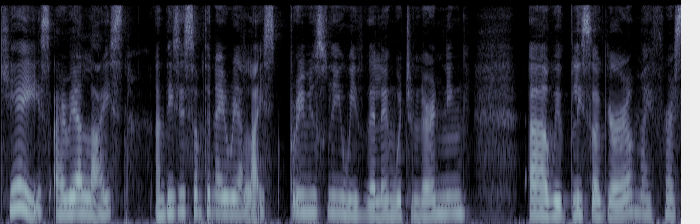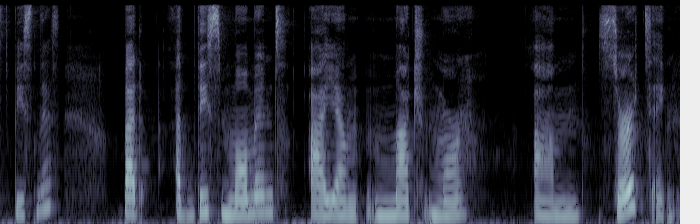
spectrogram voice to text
case, I realized, and this is something I realized previously with the language learning uh, with Blissogirl, my first business, but at this moment, I am much more um, certain.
